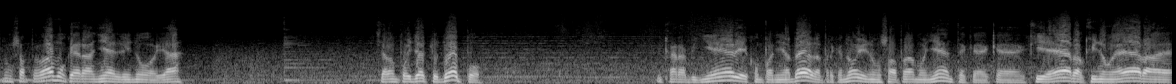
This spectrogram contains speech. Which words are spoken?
non sapevamo che era Agnelli noi, eh? Ce l'hanno poi detto dopo i carabinieri e compagnia bella perché noi non sapevamo niente che, che, chi era o chi non era.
